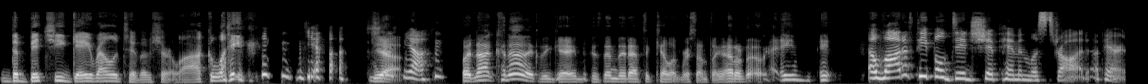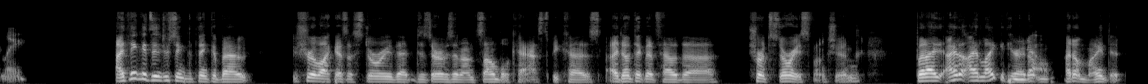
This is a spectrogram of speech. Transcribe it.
the bitchy gay relative of Sherlock like yeah, Yeah, yeah. but not canonically gay because then they'd have to kill him or something. I don't know. it- it- A lot of people did ship him and Lestrade, apparently. I think it's interesting to think about Sherlock as a story that deserves an ensemble cast because I don't think that's how the short stories function. But I I, I like it here. I don't I don't mind it.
